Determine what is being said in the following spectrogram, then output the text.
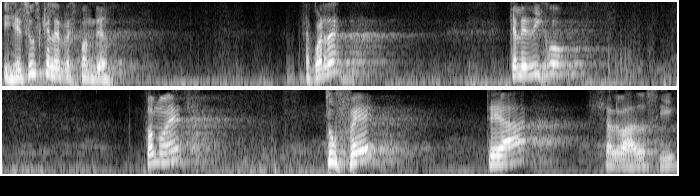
¿Y Jesús qué le respondió? ¿Se acuerdan? ¿Qué le dijo? ¿Cómo es? Tu fe te ha salvado, sí.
